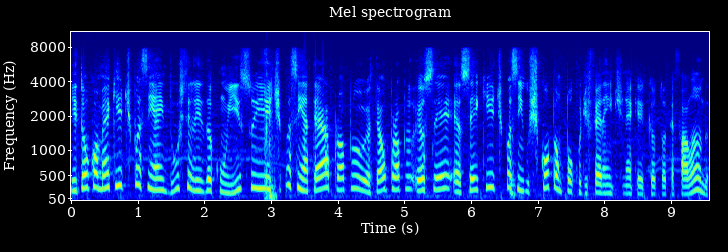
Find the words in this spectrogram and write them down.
Então como é que, tipo assim, a indústria lida com isso e, tipo assim, até a próprio, até o próprio, eu sei, eu sei que, tipo assim, o escopo é um pouco diferente, né, que, que eu tô até falando,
